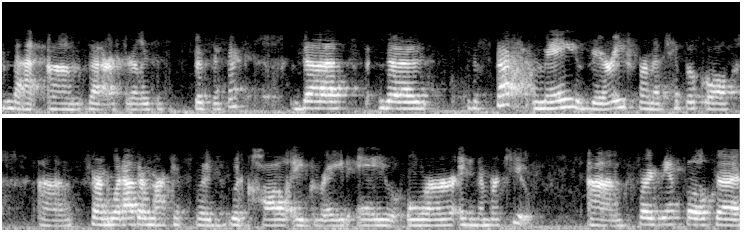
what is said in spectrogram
that um, that are fairly specific. The the the specs may vary from a typical um, from what other markets would would call a grade A or a number two. Um, for example, the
